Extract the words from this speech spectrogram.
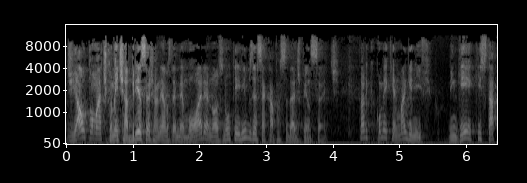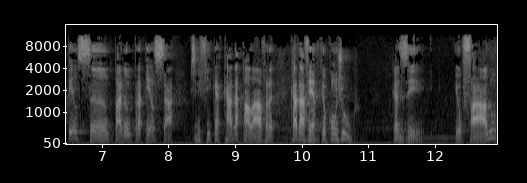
de automaticamente abrir essas janelas da memória, nós não teríamos essa capacidade pensante. Olha como é que é magnífico. Ninguém aqui está pensando, parando para pensar o que significa cada palavra, cada verbo que eu conjugo. Quer dizer, eu falo,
